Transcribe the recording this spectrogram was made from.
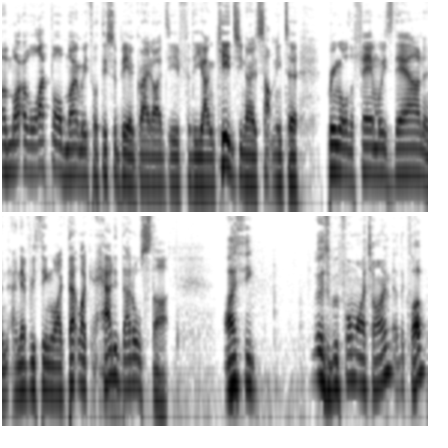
a a light bulb moment? We thought this would be a great idea for the young kids. You know, something to bring all the families down and, and everything like that. Like, how did that all start? I think it was before my time at the club,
